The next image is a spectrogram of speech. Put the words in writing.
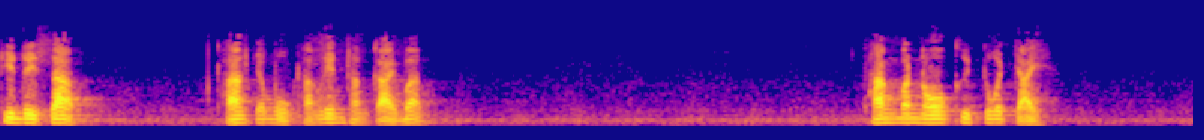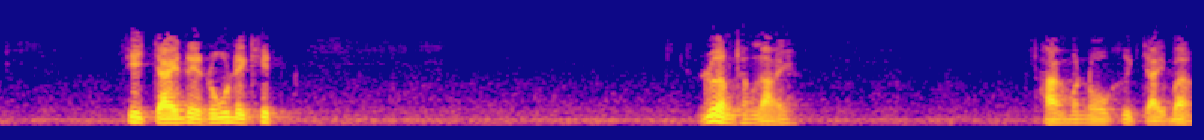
ที่ได้ทราบ ทางจมูกทางลิ้นทางกายบ้าง ทางมโนคือตัวใจ ที่ใจได้รู้ได้คิด เรื่องทั้งหลาย ทางมโนคือใจบ้าง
